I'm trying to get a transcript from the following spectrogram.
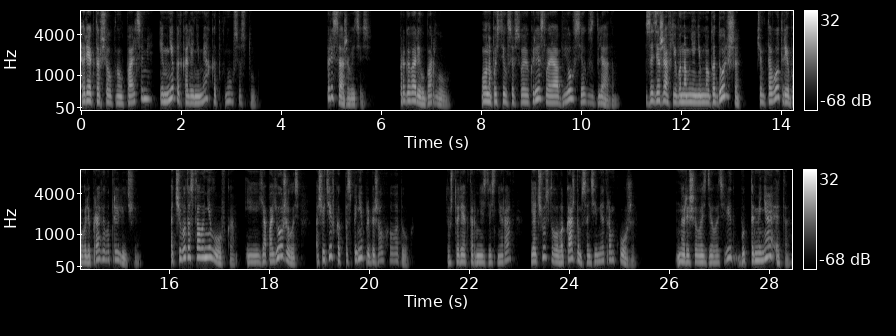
Ректор щелкнул пальцами, и мне под колени мягко ткнулся стул. «Присаживайтесь», — проговорил Барлоу. Он опустился в свое кресло и обвел всех взглядом, задержав его на мне немного дольше, чем того требовали правила приличия. Отчего-то стало неловко, и я поежилась, ощутив, как по спине пробежал холодок. То, что ректор мне здесь не рад, я чувствовала каждым сантиметром кожи. Но решила сделать вид, будто меня это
